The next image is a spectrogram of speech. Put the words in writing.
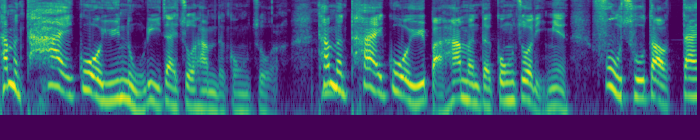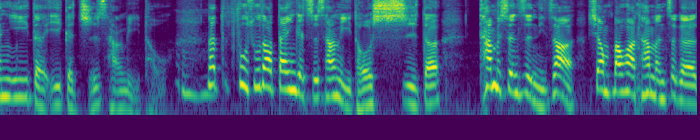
他们太过于努力在做他们的工作了，他们太过于把他们的工作里面付出到单一的一个职场里头，那付出到单一个职场里头，使得。他们甚至你知道，像包括他们这个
